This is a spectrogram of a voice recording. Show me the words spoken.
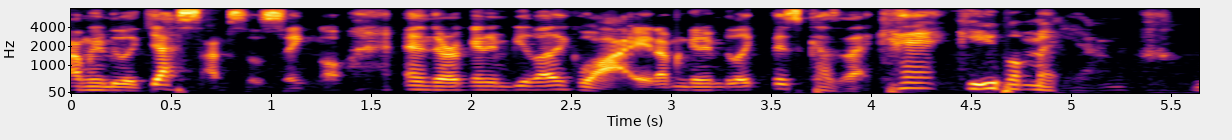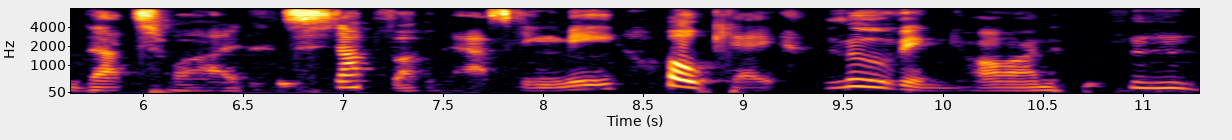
I'm gonna be like, "Yes, I'm still single," and they're gonna be like, "Why?" And I'm gonna be like, "This because I can't keep a man. That's why. Stop fucking asking me." Okay, moving on.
